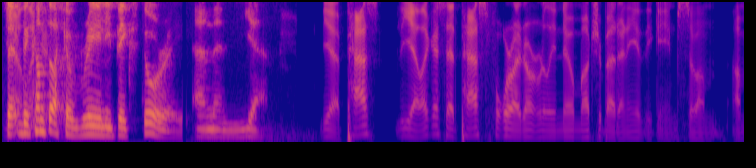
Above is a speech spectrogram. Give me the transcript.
So Yeah, it becomes like, a really big story, and then yeah, Yeah, past yeah, like I said, past four, I don't really know much about any of the games, so I'm I'm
